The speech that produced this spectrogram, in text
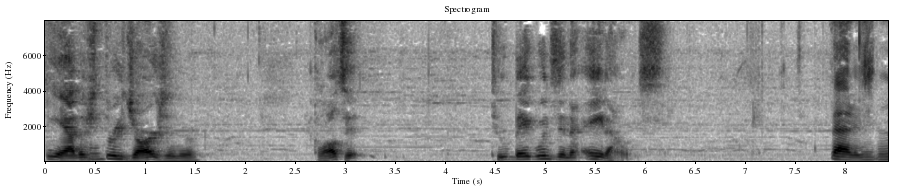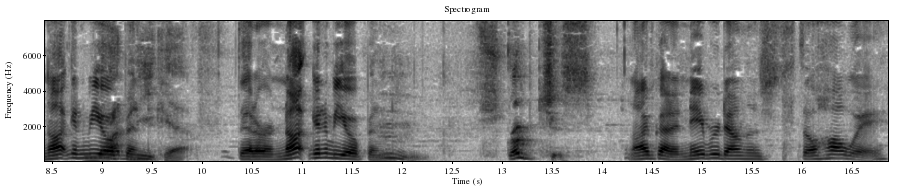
Yeah, there's three jars in the closet. Two big ones and an eight ounce. That is not going to be Not open. decaf. That are not going to be open. Mmm, scrumptious. And I've got a neighbor down the, the hallway.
